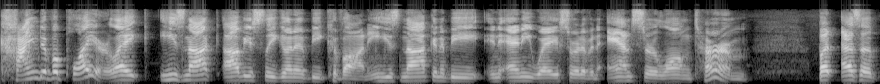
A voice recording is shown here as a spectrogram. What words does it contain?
kind of a player. Like, he's not obviously going to be Cavani. He's not going to be in any way sort of an answer long term. But as a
